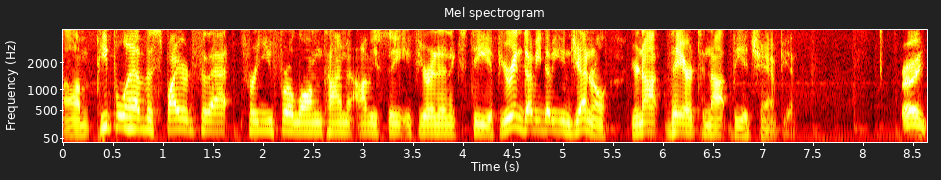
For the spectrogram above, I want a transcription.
Um, people have aspired for that for you for a long time. And obviously, if you're in NXT, if you're in WWE in general, you're not there to not be a champion. Right.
